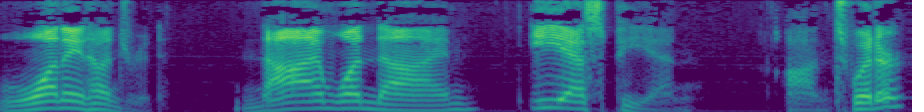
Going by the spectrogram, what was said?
1-800-919-ESPN on Twitter,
